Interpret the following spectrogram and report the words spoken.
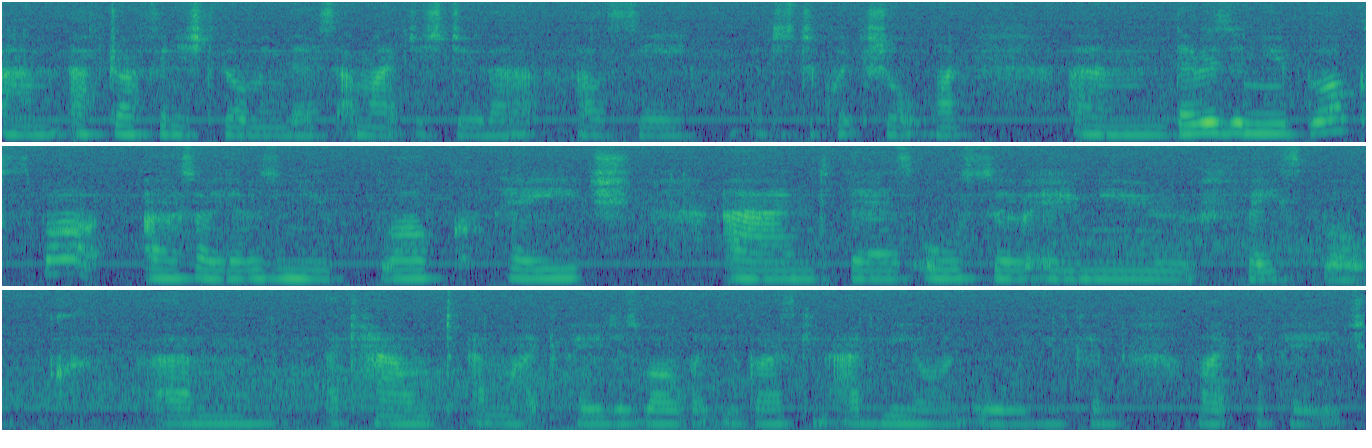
um, after I've finished filming this I might just do that. I'll see. Just a quick short one. Um, there is a new blog spot uh, sorry there is a new blog page and there's also a new Facebook um, account and like page as well that you guys can add me on or you can like the page.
